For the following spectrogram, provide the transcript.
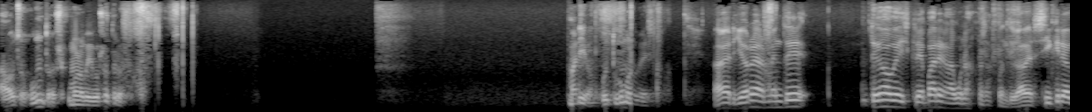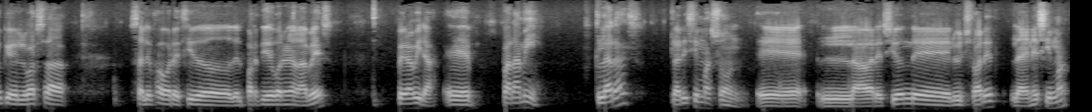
a ocho puntos. ¿Cómo lo veis vosotros? Mario, ¿tú cómo lo ves? A ver, yo realmente tengo que discrepar en algunas cosas contigo. A ver, sí creo que el Barça sale favorecido del partido con el Alavés, pero mira, eh, para mí, claras, clarísimas son eh, la agresión de Luis Suárez, la enésima,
